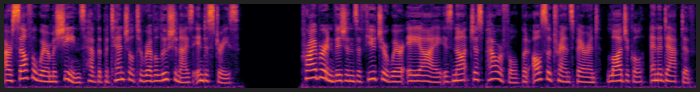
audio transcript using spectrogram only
our self aware machines have the potential to revolutionize industries. Pribor envisions a future where AI is not just powerful but also transparent, logical, and adaptive.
